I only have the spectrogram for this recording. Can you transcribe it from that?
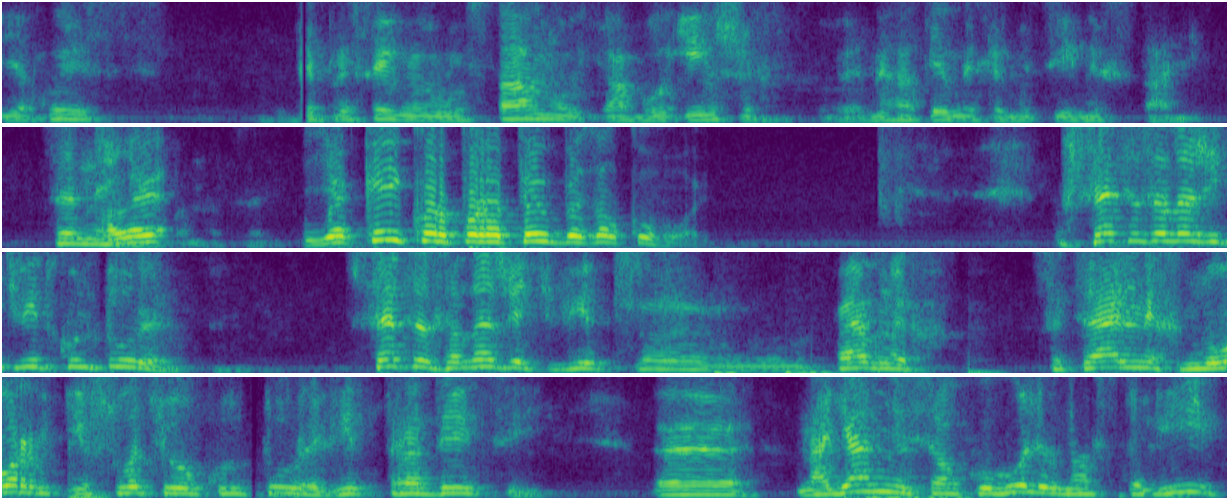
якоїсь депресивного стану або інших е, негативних емоційних станів. Це не Але- є панацея. Який корпоратив без алкоголю? Все це залежить від культури, все це залежить від е, певних соціальних норм і соціокультури, від традицій. Е, наявність алкоголю на столі,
